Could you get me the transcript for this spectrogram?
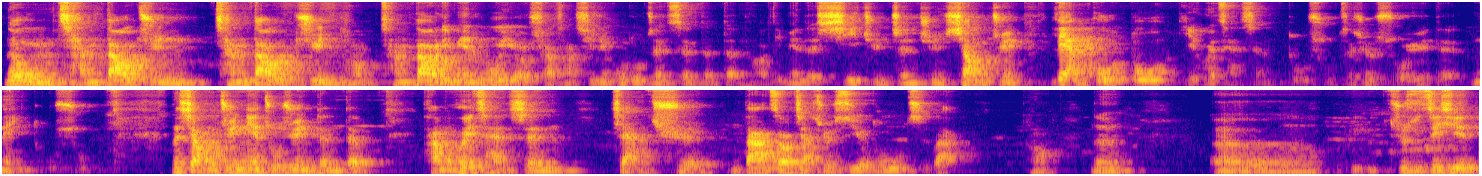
那我们肠道菌，肠道菌哈，肠道里面如果有小肠细菌过度增生等等哈，里面的细菌、真菌、酵母菌量过多也会产生毒素，这就是所谓的内毒素。那酵母菌、念珠菌等等，它们会产生甲醛，大家知道甲醛是有毒物质吧？好，那呃，就是这些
